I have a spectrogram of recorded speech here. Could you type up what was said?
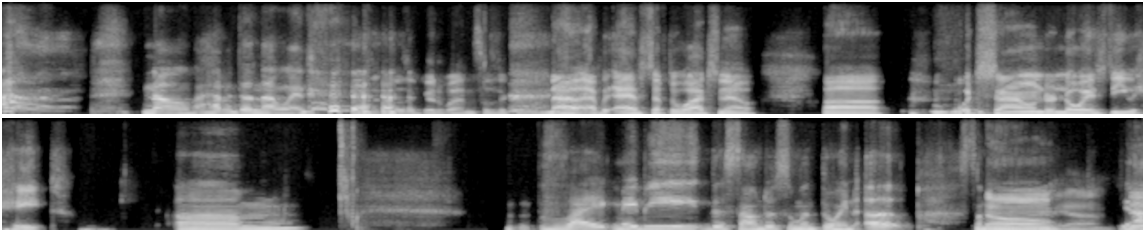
no, I haven't done that one. those, are good ones. Those are good ones. now I have, I have stuff to watch now. Uh, what sound or noise do you hate? um like maybe the sound of someone throwing up. Something like No. Yeah. Yeah, I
